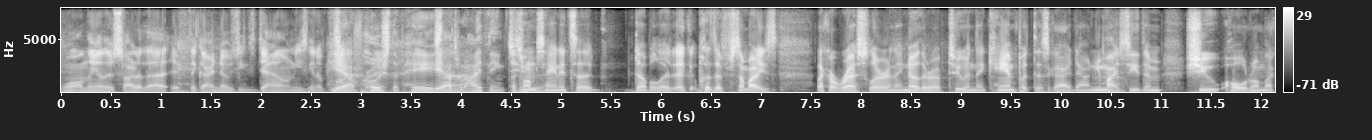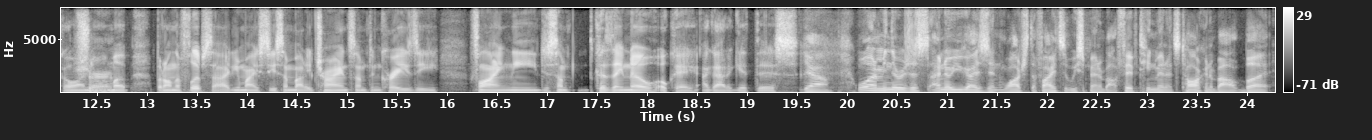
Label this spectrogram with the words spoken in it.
Well, on the other side of that, if the guy knows he's down, he's gonna push. Yeah. going to push the pace Yeah. that's what i think too That's what I'm saying. It's a double edged because if somebody's like a wrestler and they know they're up two and they can put this guy down, you might see them shoot, hold him like, oh, I Sure. know him up. But on the flip side, you might see somebody trying something crazy, flying knee, just some because they know, okay, I got to get this. Yeah. Well, I mean, there was just, I know you guys didn't watch the fights that we spent about 15 minutes talking about, but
